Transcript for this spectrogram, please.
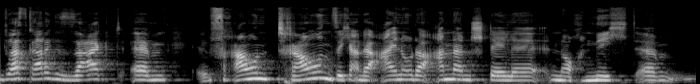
du hast gerade gesagt, ähm, Frauen trauen sich an der einen oder anderen Stelle noch nicht. Ähm,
